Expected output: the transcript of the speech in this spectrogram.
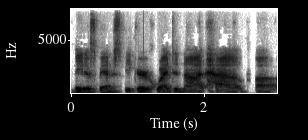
native Spanish speaker who I did not have uh,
